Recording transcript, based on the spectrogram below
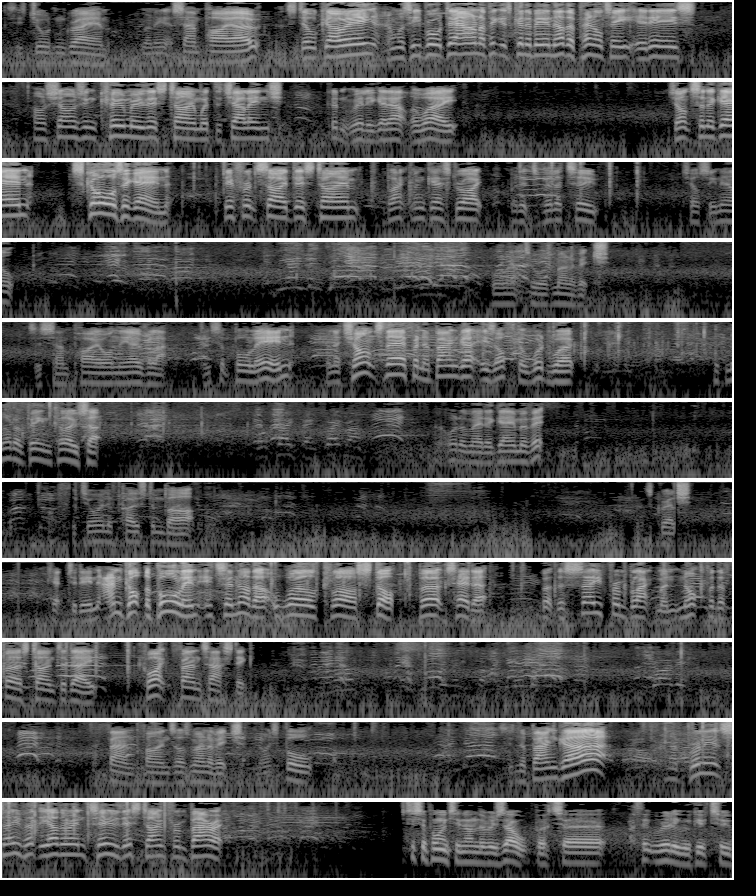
This is Jordan Graham running at Sampayo and still going. And was he brought down? I think it's going to be another penalty. It is. Archange Nkumu this time with the challenge. Couldn't really get out the way. Johnson again. Scores again. Different side this time. Blackman guessed right, but it's Villa 2. Chelsea nil. Ball out to. This is Sampayo on the overlap. Decent ball in. And a chance there for Na Bangna is off the woodwork. Could not have been closer. That would have made a game of it. Off the join of post and bar. That's Grealish. Kept it in and got the ball in. It's another world class stop. Burke's header. But the save from Blackman, not for the first time today, quite fantastic. Affane finds Osmanovic. Nice ball. This is Na Bangna. And a brilliant save at the other end too, this time from Barrett. It's disappointing on the result, but uh, I think really we give two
